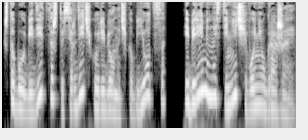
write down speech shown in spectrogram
чтобы убедиться, что сердечко у ребеночка бьется и беременности ничего не угрожает.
